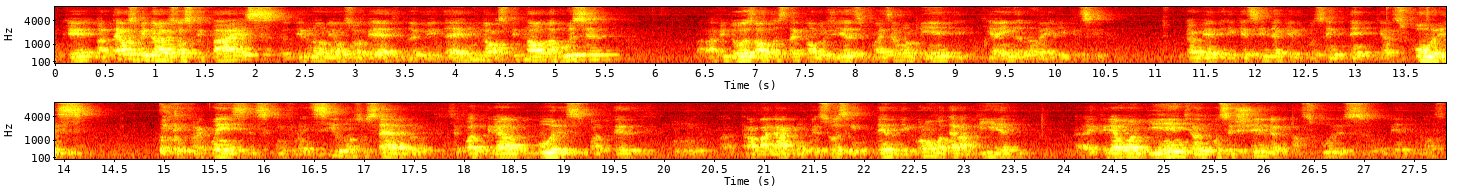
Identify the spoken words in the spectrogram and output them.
Porque até os melhores hospitais, eu tive na União Soviética em 2010, o melhor hospital da Rússia, maravilhoso, altas tecnologias, mas é um ambiente que ainda não é enriquecido. Porque o ambiente enriquecido é aquele que você entende que as cores, tem frequências que influenciam o nosso cérebro. Você pode criar cores, pode ter, um, trabalhar com pessoas que entendem de cromoterapia, né, criar um ambiente onde você chega, as cores, um ambiente, nossa,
